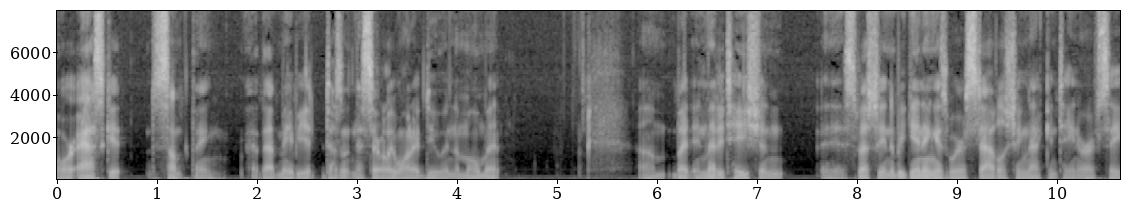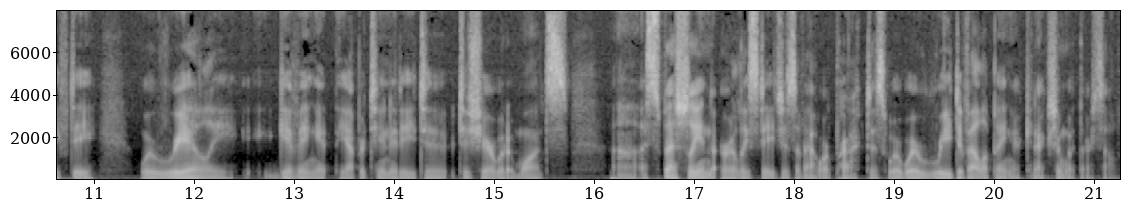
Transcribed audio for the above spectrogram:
or ask it something that maybe it doesn't necessarily want to do in the moment. Um, but in meditation, especially in the beginning, as we're establishing that container of safety, we're really giving it the opportunity to, to share what it wants, uh, especially in the early stages of our practice where we're redeveloping a connection with ourselves.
